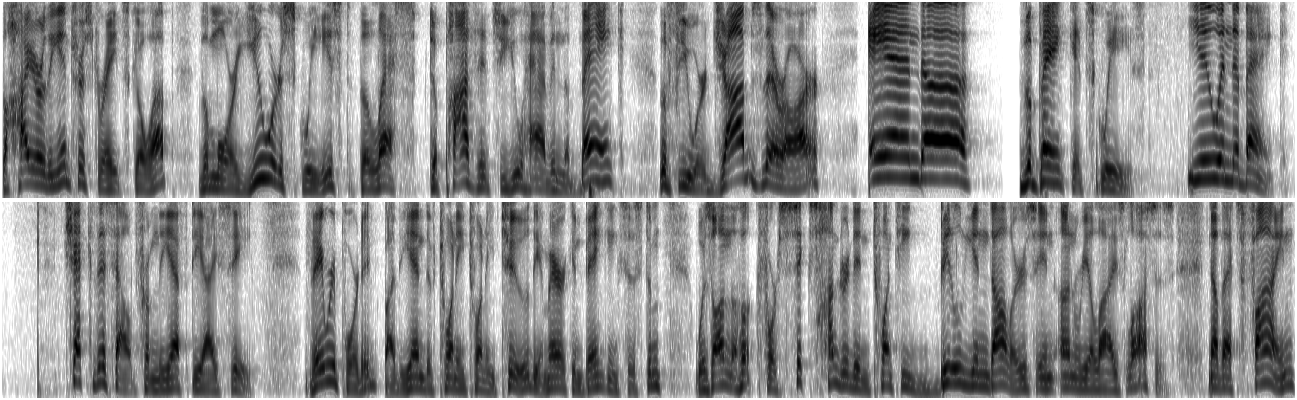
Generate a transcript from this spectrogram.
The higher the interest rates go up, the more you are squeezed, the less deposits you have in the bank, the fewer jobs there are, and uh, the bank gets squeezed. You and the bank. Check this out from the FDIC. They reported by the end of 2022, the American banking system was on the hook for $620 billion in unrealized losses. Now, that's fine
